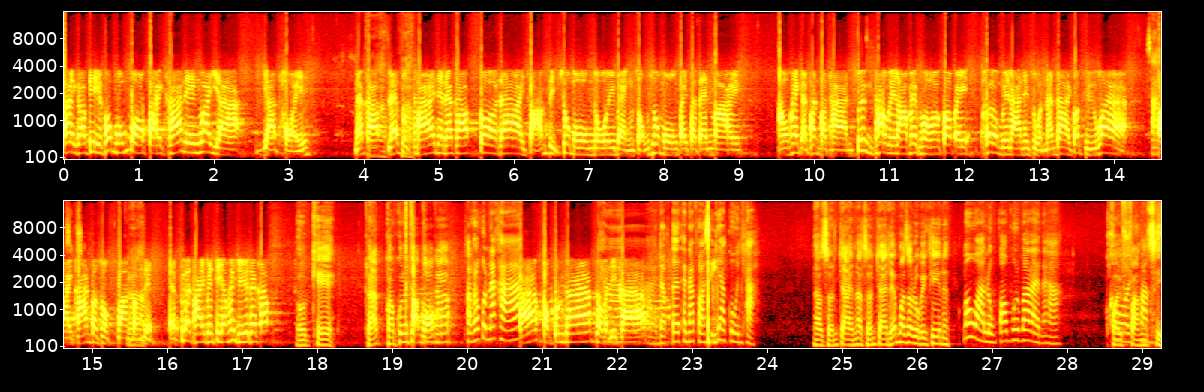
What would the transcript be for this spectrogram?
ใช่ครับพี่เพราะผมบอกฝ่ายค้านเองว่าอย่าอย่าถอยนะครับครับและสุดท้ายเนี่ยนะครับ ก็ได้สามสิบชั่วโมง โดยแบ่งสองชั่วโมงไปสแตนบายเอาให้กับท่านประธาน ซึ่งถ้าเวลาไม่พอก็ไปเพิ่มเวลาในส่วนนั้นได้ ก็ถือว่า30ฝ่ายค้านประสบความสำเร็จ แต่เพื่อไทยไปเตรียมให้ดีนะครับ โอเค ครับ ขอบคุณอาจารย์ครับผม ครับ ขอบพระคุณนะคะครับ ขอบคุณครับ สวัสดีครับ ดรธนพรศรียากูลค่ะ น่าสนใจน่าสนใจเดี๋ยวมาสรุปอีกทีหนึงเมื่อวานลุงป้อมพูดว่าอะไรนะคะคอยฟังสิ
